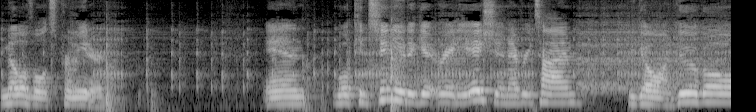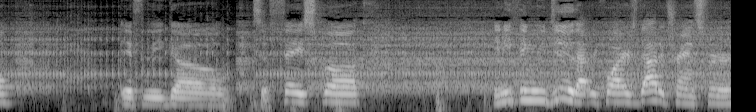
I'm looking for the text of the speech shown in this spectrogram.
millivolts per meter. And we'll continue to get radiation every time we go on Google, if we go to Facebook, anything we do that requires data transfer,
